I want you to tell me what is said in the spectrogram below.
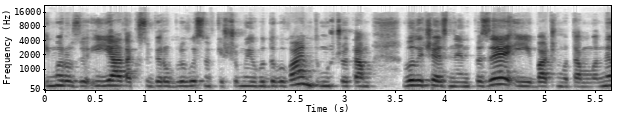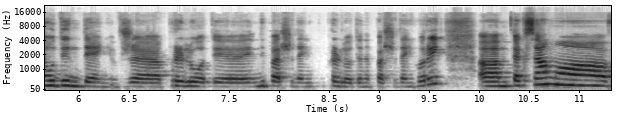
і ми розу- і я так собі роблю висновки, що ми його добиваємо, тому що там величезний НПЗ, і бачимо там не один день вже прильоти, не перший день прильоти, не перший день горить. Так само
